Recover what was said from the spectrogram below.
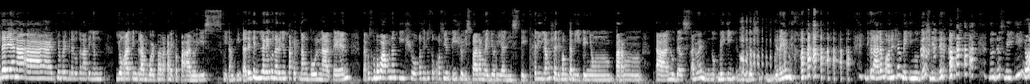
Then yan na, ah, siyempre binalutan natin yung, yung ating drum board para kahit papaano is kitang-kita. Then nilagay ko na rin yung takip ng bowl natin. Tapos gumawa ako ng tissue kasi gusto ko kasi yung tissue is parang medyo realistic. Dali lang siya, di bang gamitin yung parang ah, noodles, ano yun, making noodles, yun na yun. Hindi ko na alam kung ano siya, making noodles, di noodles making, no?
